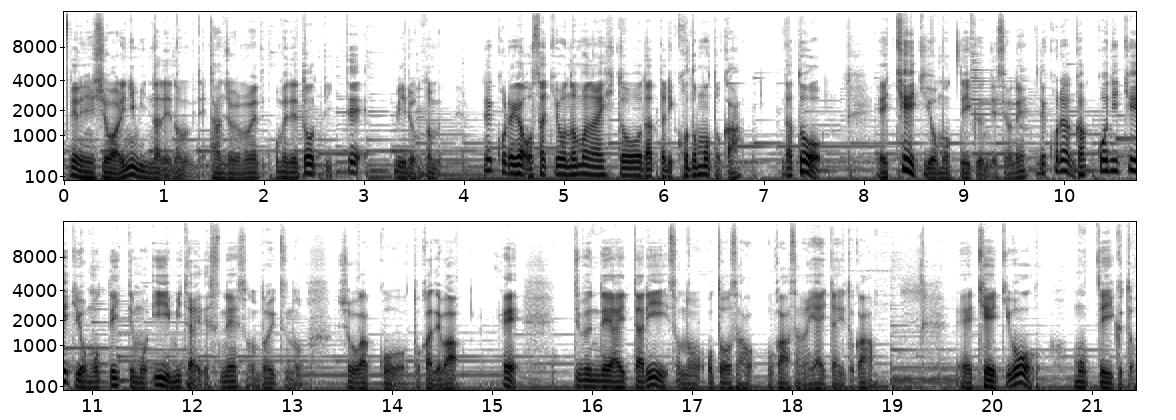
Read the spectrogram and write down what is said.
で、練習終わりにみんなで飲むみたいな。誕生日おめでとうって言って、ビールを飲む。で、これがお酒を飲まない人だったり、子供とかだと、えケーキを持っていくんですよね。で、これは学校にケーキを持って行ってもいいみたいですね。そのドイツの小学校とかでは。え自分で焼いたり、そのお父さん、お母さんが焼いたりとか、えケーキを持っていくと。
